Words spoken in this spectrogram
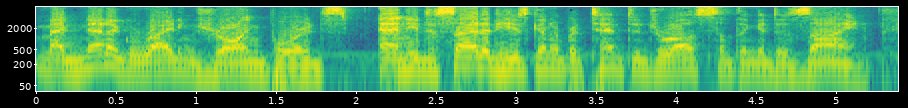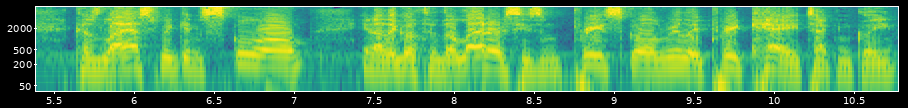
magnetic writing drawing boards and he decided he's going to pretend to draw something, a design. Because last week in school, you know, they go through the letters. He's in preschool, really pre K technically,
